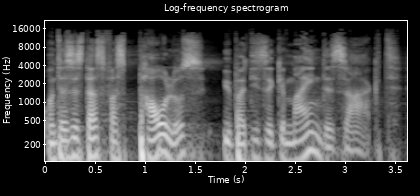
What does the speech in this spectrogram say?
Und das ist das, was Paulus über diese Gemeinde sagt.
